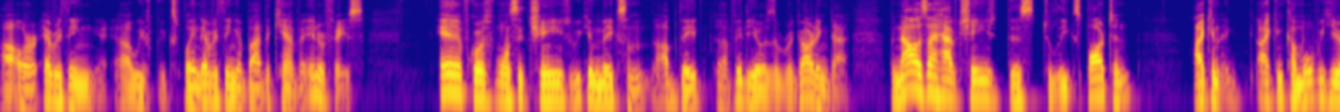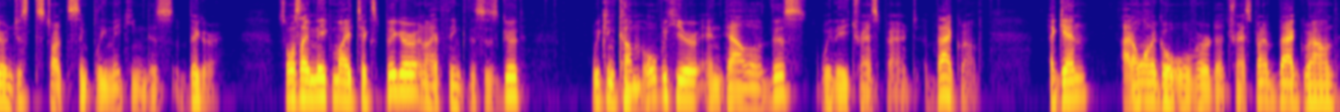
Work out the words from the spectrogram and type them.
uh, or everything, uh, we've explained everything about the Canva interface. And of course, once it changed, we can make some update uh, videos regarding that. But now as I have changed this to League Spartan, I can, I can come over here and just start simply making this bigger. So once I make my text bigger and I think this is good, we can come over here and download this with a transparent background. Again, I don't want to go over the transparent background,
